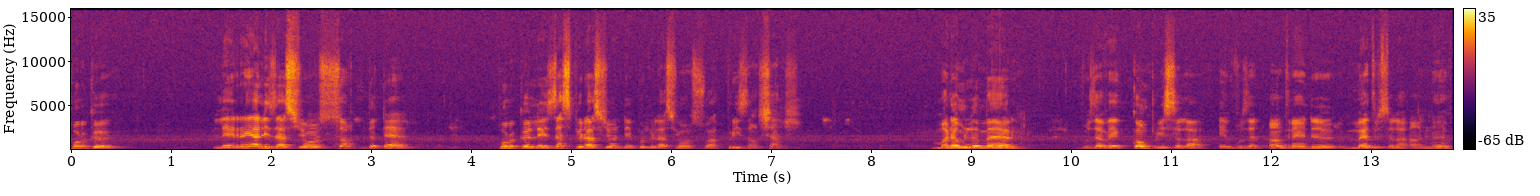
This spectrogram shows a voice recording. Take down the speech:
pour que les réalisations sortent de terre, pour que les aspirations des populations soient prises en charge. Madame le maire, vous avez compris cela et vous êtes en train de mettre cela en œuvre.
